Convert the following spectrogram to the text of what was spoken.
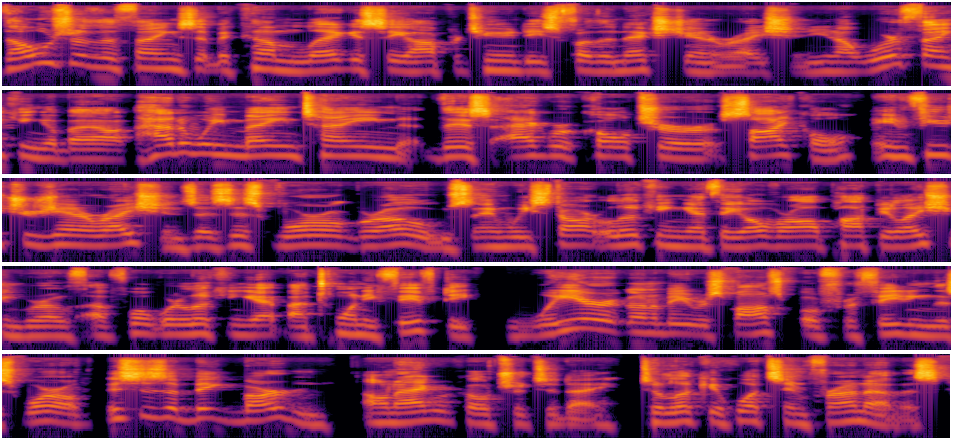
those are the things that become legacy opportunities for the next generation. You know, we're thinking about how do we maintain this agriculture cycle in future generations as this world grows and we start looking at the overall population growth of what we're looking at by 2050. We are going to be responsible for feeding this world. This is a big burden on agriculture today to look at what's in front of us.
